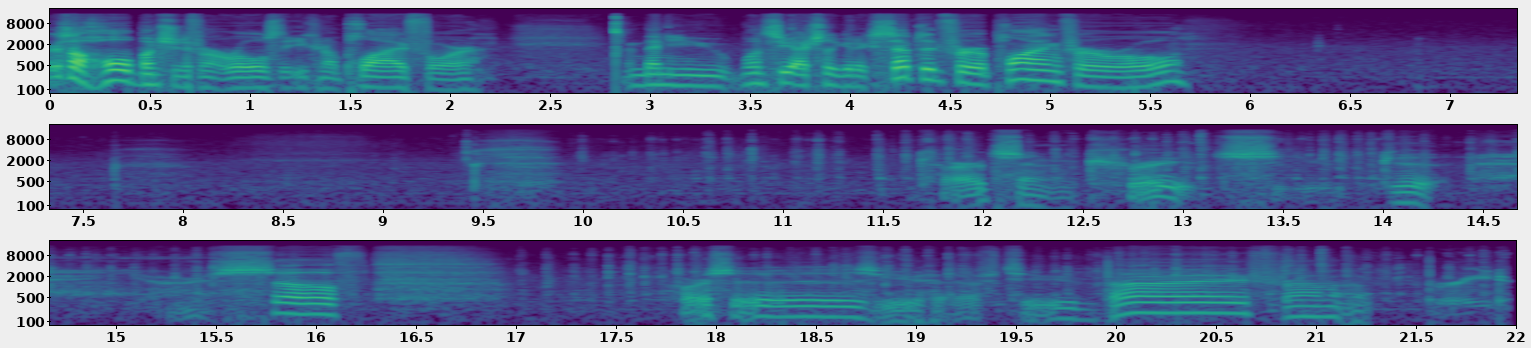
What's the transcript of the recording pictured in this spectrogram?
there's a whole bunch of different roles that you can apply for. And then you, once you actually get accepted for applying for a role, carts and crates, you get yourself Horses you have to buy from a breeder.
